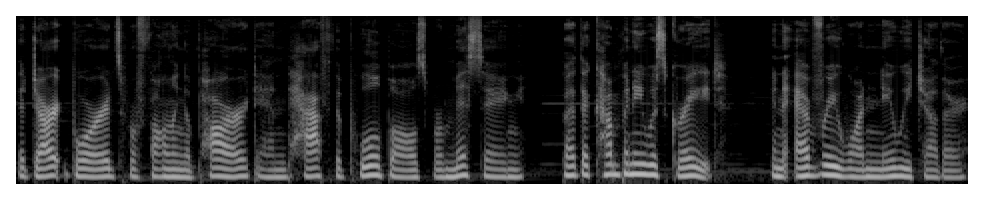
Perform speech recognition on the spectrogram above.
the dartboards were falling apart and half the pool balls were missing, but the company was great and everyone knew each other.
